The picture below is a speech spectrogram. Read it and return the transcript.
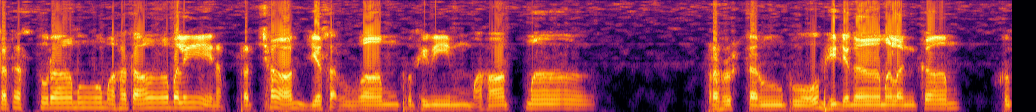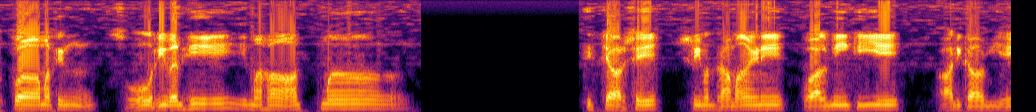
ततस्तु रामो महताबलेन प्रच्छाद्य सर्वाम् पृथिवीम् महात्मा। प्रहृष्टरूपोऽभिजगामलङ्काम् कृत्वा मतिम् सोरिवधे महात्मा। इत्यार्षे श्रीमद् रामायणे वाल्मीकीये आदिकाव्ये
